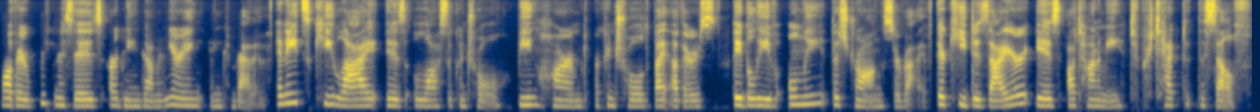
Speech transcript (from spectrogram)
while their weaknesses are being domineering and combative. An eight's key lie is loss of control, being harmed or controlled by others. They believe only the strong survive. Their key desire is autonomy to protect the self,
